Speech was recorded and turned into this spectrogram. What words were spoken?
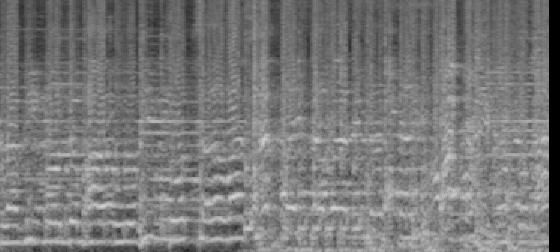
आपला विनोद भाऊ हिमोत्सवा सर्व विनोद भाव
